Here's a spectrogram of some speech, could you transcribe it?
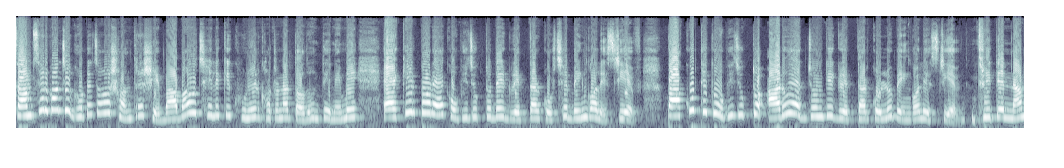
শামসেরগঞ্জে ঘটে যাওয়া সন্ত্রাসে বাবা ও ছেলেকে খুনের ঘটনার তদন্তে নেমে একের পর এক অভিযুক্তদের গ্রেপ্তার করছে বেঙ্গল এসটিএফ। পাকুড় থেকে অভিযুক্ত আরও একজনকে গ্রেপ্তার করল বেঙ্গল এসটিএফ। ধৃতের নাম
